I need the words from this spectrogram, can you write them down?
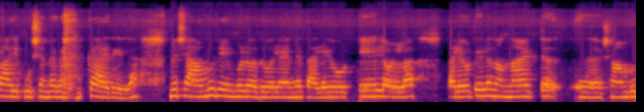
വാരി പൂശേണ്ട കാര്യമില്ല. പിന്നെ ഷാമ്പു ചെയ്യുമ്പോഴും അതുപോലെ തന്നെ തലയോട്ടയിലുള്ള തലയോട്ടയിൽ നന്നായിട്ട് ഷാമ്പു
